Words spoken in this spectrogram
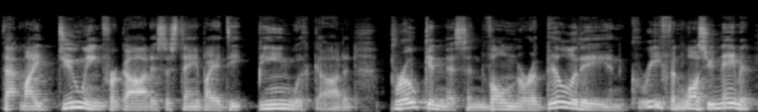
that my doing for God is sustained by a deep being with God and brokenness and vulnerability and grief and loss, you name it.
